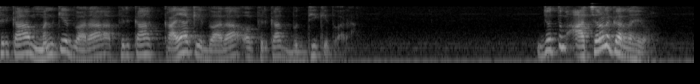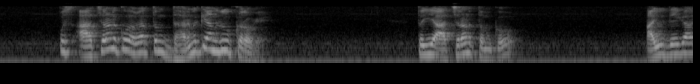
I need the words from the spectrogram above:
फिर कहा मन के द्वारा, फिर कहा काया के द्वारा और फिर कहा बुद्धि के द्वारा। जो तुम आचरण कर रहे हो, उस आचरण को अगर तुम धर्म के अनुरूप करोगे तो ये आचरण तुमको आयु देगा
